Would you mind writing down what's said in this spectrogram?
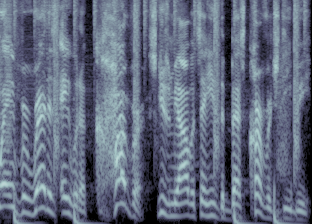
way Verrett is able to cover, excuse me, I would say he's the best coverage DB.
